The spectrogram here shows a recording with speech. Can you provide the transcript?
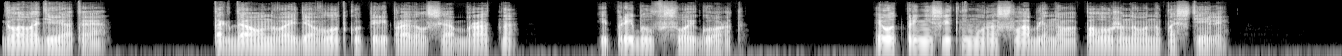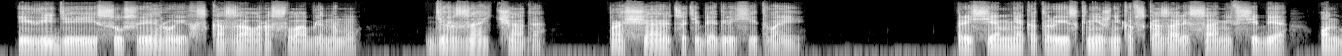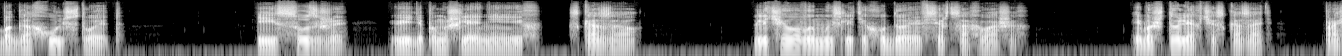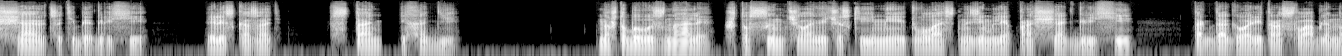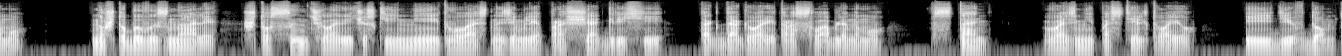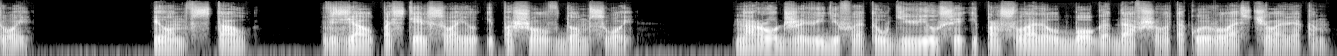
Глава 9. Тогда он, войдя в лодку, переправился обратно и прибыл в свой город. И вот принесли к нему расслабленного, положенного на постели. И, видя Иисус веру их, сказал расслабленному, «Дерзай, чада, прощаются тебе грехи твои». При всем некоторые из книжников сказали сами в себе, «Он богохульствует». Иисус же, видя помышления их, сказал, «Для чего вы мыслите худое в сердцах ваших? Ибо что легче сказать, прощаются тебе грехи, или сказать, встань и ходи? Но чтобы вы знали, что Сын Человеческий имеет власть на земле прощать грехи, тогда говорит расслабленному, но чтобы вы знали, что Сын Человеческий имеет власть на земле прощать грехи, тогда говорит расслабленному «Встань, возьми постель твою и иди в дом твой». И он встал, взял постель свою и пошел в дом свой. Народ же, видев это, удивился и прославил Бога, давшего такую власть человекам.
